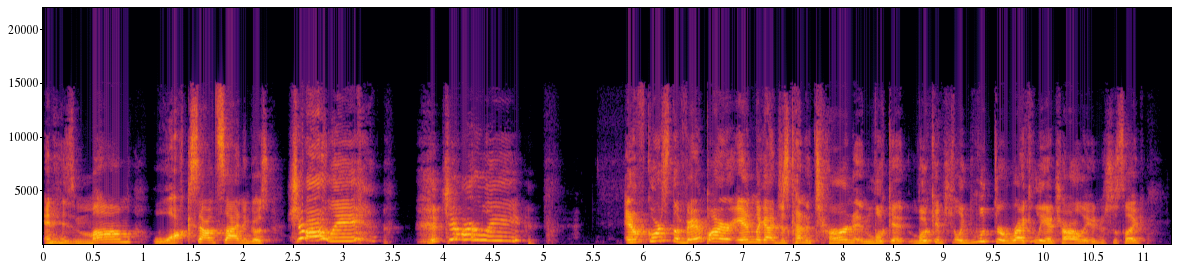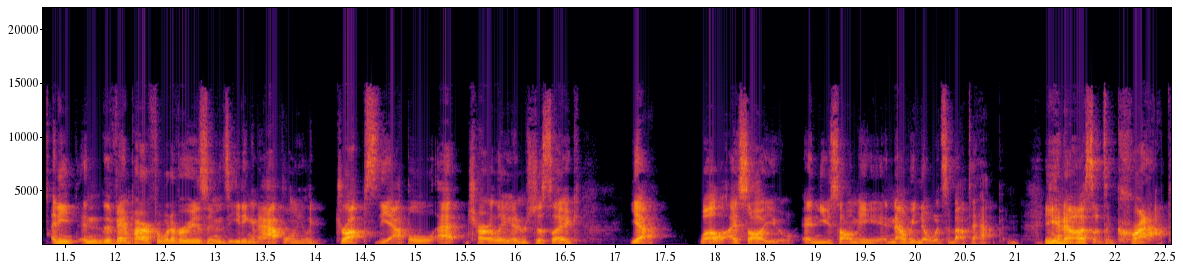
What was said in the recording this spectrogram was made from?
and his mom walks outside and goes Charlie Charlie and of course the vampire and the guy just kind of turn and look at look at like look directly at Charlie and it's just like and he and the vampire for whatever reason is eating an apple and he like drops the apple at Charlie and it's just like, yeah, well, I saw you and you saw me and now we know what's about to happen. You know, so it's a crap.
